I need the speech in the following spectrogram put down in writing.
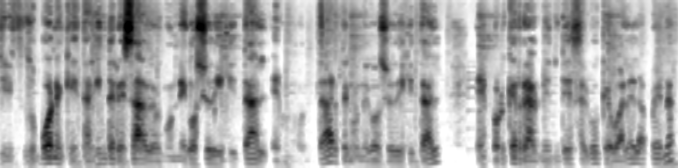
si se supone que estás interesado en un negocio digital, en montarte en un negocio digital, es porque realmente es algo que vale la pena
